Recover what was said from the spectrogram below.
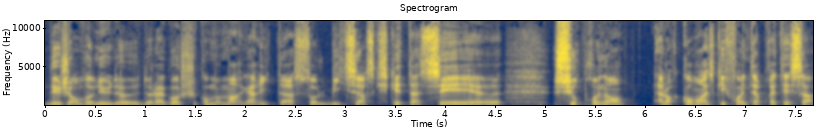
des gens venus de, la gauche, comme Margarita Solbitzer, ce qui est assez euh, surprenant. Alors comment est-ce qu'il faut interpréter ça?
